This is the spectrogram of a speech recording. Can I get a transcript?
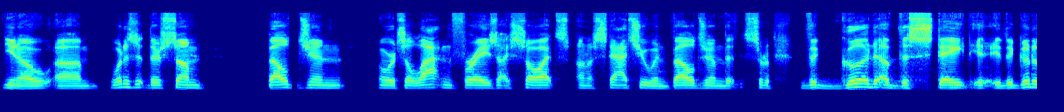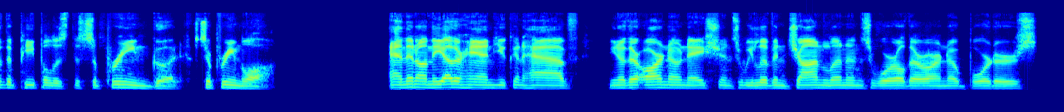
you know um, what is it? There's some Belgian or it's a Latin phrase. I saw it on a statue in Belgium that sort of the good of the state, the good of the people is the supreme good, supreme law. And then on the other hand, you can have, you know, there are no nations. We live in John Lennon's world, there are no borders.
